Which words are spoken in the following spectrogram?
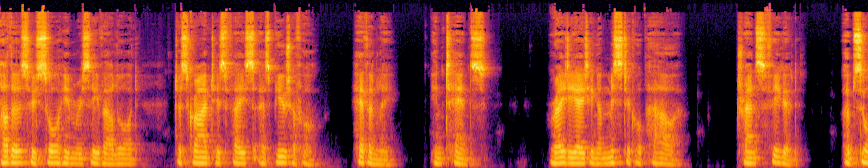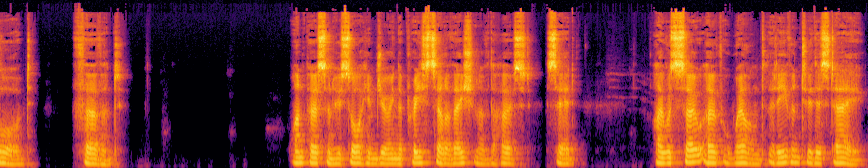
Others who saw him receive our Lord described his face as beautiful, heavenly, intense, radiating a mystical power, transfigured, absorbed, fervent. One person who saw him during the priest's elevation of the host said, I was so overwhelmed that even to this day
